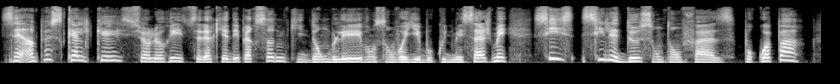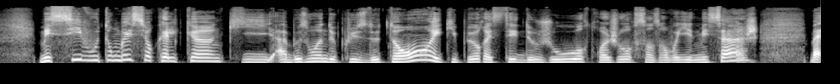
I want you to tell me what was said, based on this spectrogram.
c'est un peu scalqué sur le rythme. C'est-à-dire qu'il y a des personnes qui d'emblée vont s'envoyer beaucoup de messages, mais si, si les deux sont en phase, pourquoi pas? Mais si vous tombez sur quelqu'un qui a besoin de plus de temps et qui peut rester deux jours, trois jours sans envoyer de messages, ben,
